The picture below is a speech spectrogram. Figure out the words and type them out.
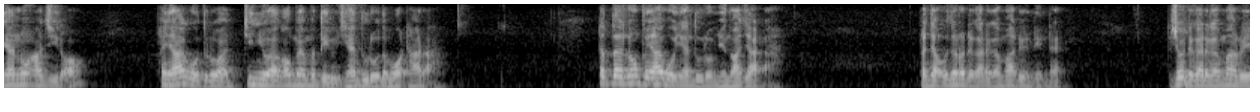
ညံလွန်းအားကြီးတော့ဖះကိုတို့ကကြီးညိုကောင်းမှမသိဘူးရန်သူလိုသဘောထားတာတသက်လုံးဖះကိုရန်သူလိုမြင်သွားကြတာဒါကြောင့်ဦးဇင်းတို့တရားဓမ္မတွေအနေနဲ့တချို့တရားဓမ္မတွေ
